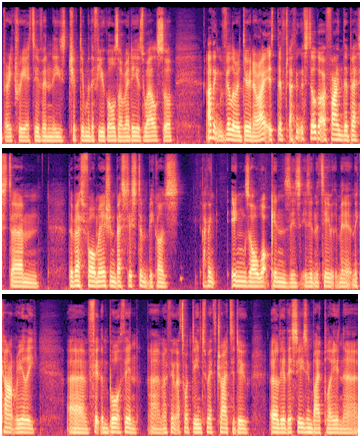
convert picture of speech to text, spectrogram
very creative and he's chipped in with a few goals already as well. So I think Villa are doing all right. I think they've still got to find the best um, the best formation, best system because I think Ings or Watkins is, is in the team at the minute and they can't really um, fit them both in. Um, I think that's what Dean Smith tried to do earlier this season by playing uh,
